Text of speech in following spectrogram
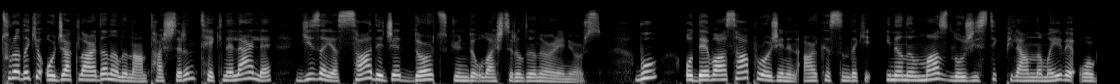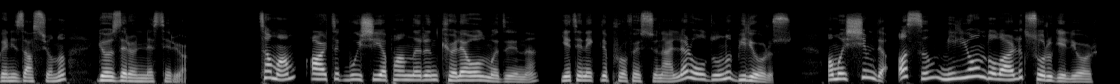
Tura'daki ocaklardan alınan taşların teknelerle Giza'ya sadece 4 günde ulaştırıldığını öğreniyoruz. Bu, o devasa projenin arkasındaki inanılmaz lojistik planlamayı ve organizasyonu gözler önüne seriyor. Tamam, artık bu işi yapanların köle olmadığını, yetenekli profesyoneller olduğunu biliyoruz. Ama şimdi asıl milyon dolarlık soru geliyor.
